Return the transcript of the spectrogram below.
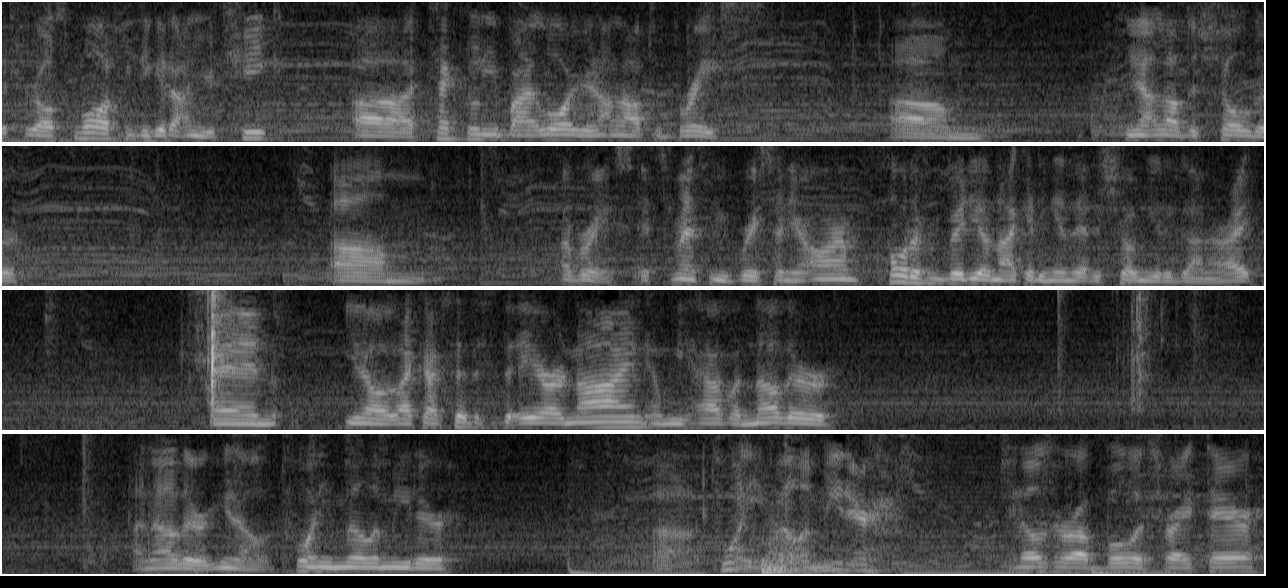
it's real small. If you need to get it on your cheek, uh, technically by law, you're not allowed to brace. Um, you're not allowed to shoulder um, a brace. It's meant to be braced on your arm. Whole different video, not getting in there, to showing you the gun, all right? And, you know, like I said, this is the AR-9, and we have another, another, you know, 20 millimeter, uh, 20 millimeter. And those are our bullets right there.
